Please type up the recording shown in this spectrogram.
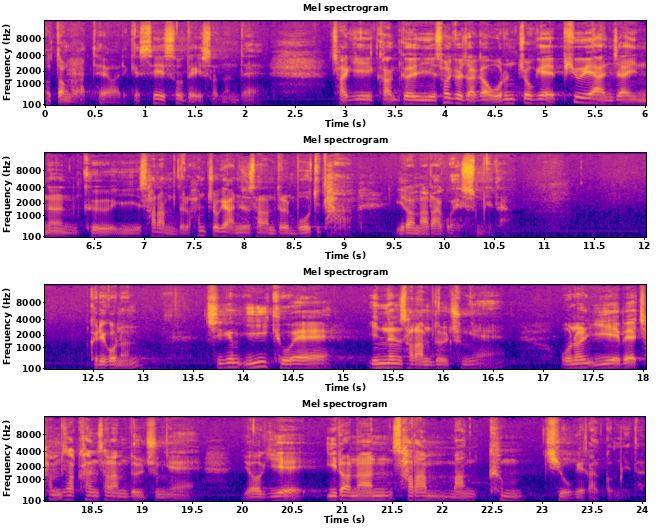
어떤 것 같아요. 이렇게 셋으로 돼 있었는데 자기 그 설교자가 오른쪽에 퓨에 앉아 있는 그 이 사람들 한쪽에 앉은 사람들 모두 다 일어나라고 했습니다. 그리고는 지금 이 교회에 있는 사람들 중에 오늘 이 예배 참석한 사람들 중에 여기에 일어난 사람만큼 지옥에 갈 겁니다.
